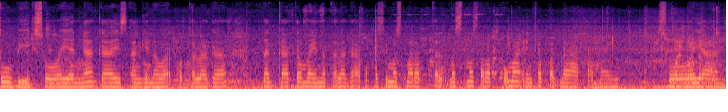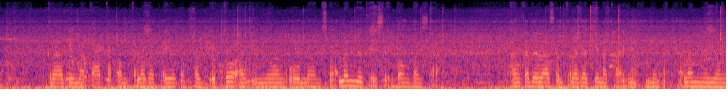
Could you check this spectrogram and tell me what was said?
tubig. So ayan nga guys ang ginawa ko talaga nagkakamay na talaga ako kasi mas marap mas masarap kumain kapag nakakamay. So ayan grabe matatakam talaga kayo kapag ito ang inyong ulam. So alam nyo guys sa ibang bansa ang kadalasan talaga kinakain yung alam nyo yung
